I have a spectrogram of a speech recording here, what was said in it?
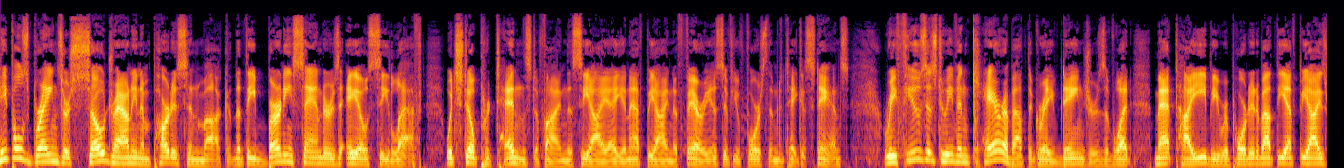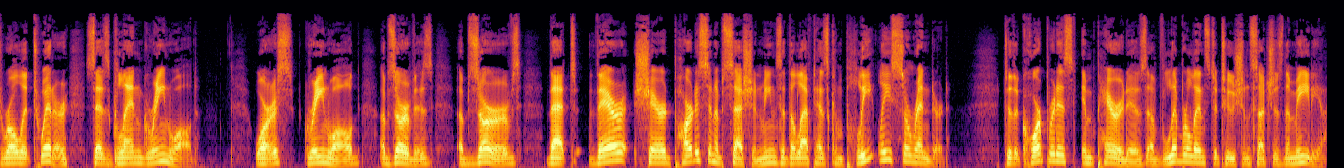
People's brains are so drowning in partisan muck that the Bernie Sanders AOC left, which still pretends to find the CIA and FBI nefarious if you force them to take a stance, refuses to even care about the grave dangers of what Matt Taibbi reported about the FBI's role at Twitter, says Glenn Greenwald. Worse, Greenwald observes, observes that their shared partisan obsession means that the left has completely surrendered to the corporatist imperatives of liberal institutions such as the media.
